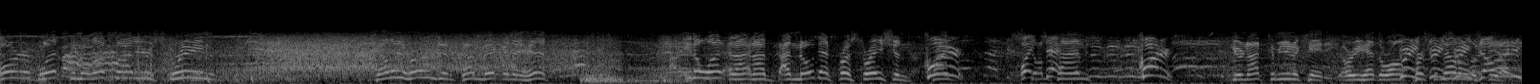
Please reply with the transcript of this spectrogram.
Corner blitz from the left side of your screen. Kelly Herndon come making a hit. You know what? And I, and I, I know that frustration. Quarters. Craig, Wait, check. sometimes Quarters. you're not communicating or you had the wrong screen, personnel screen. on the field. ready?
